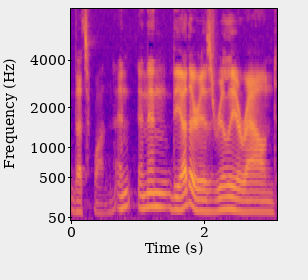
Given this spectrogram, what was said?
that's one, and and then the other is really around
